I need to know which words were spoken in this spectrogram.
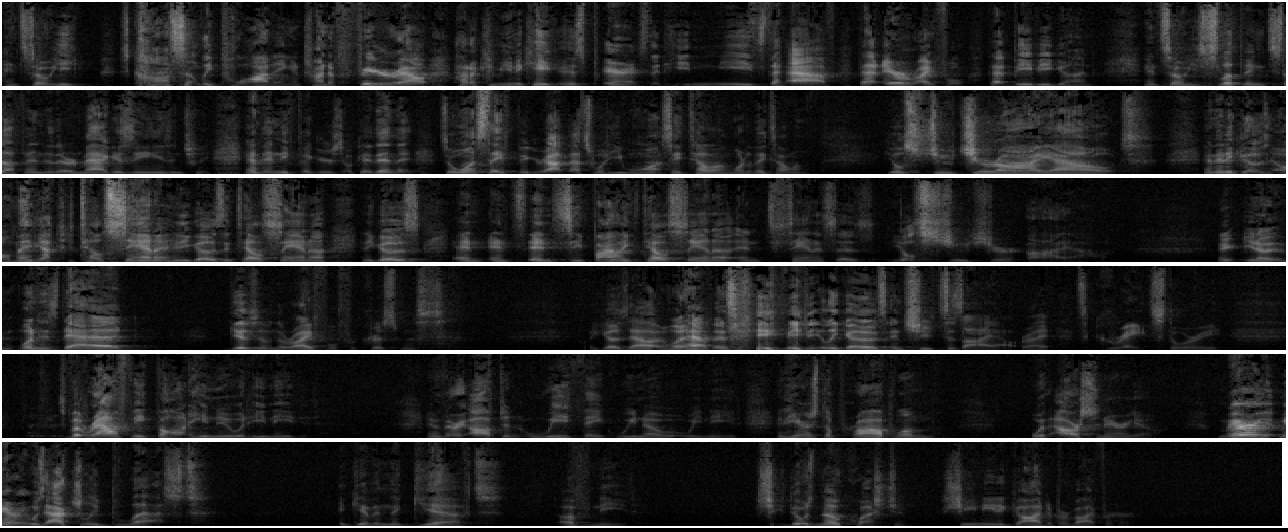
And so he's constantly plotting and trying to figure out how to communicate to his parents that he needs to have that air rifle, that BB gun. And so he's slipping stuff into their magazines. And, and then he figures, okay, then they, so once they figure out that's what he wants, they tell him, what do they tell him? You'll shoot your eye out. And then he goes, oh, maybe I could tell Santa. And he goes and tells Santa. And he goes and, and, and he finally tells Santa. And Santa says, you'll shoot your eye out. You know, when his dad gives him the rifle for Christmas, he goes out. And what happens? He immediately goes and shoots his eye out, right? It's a great story. But Ralphie thought he knew what he needed. And very often we think we know what we need. And here's the problem with our scenario Mary, Mary was actually blessed and given the gift of need. She, there was no question. She needed God to provide for her.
